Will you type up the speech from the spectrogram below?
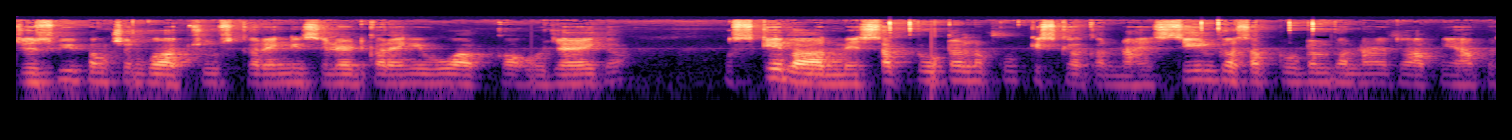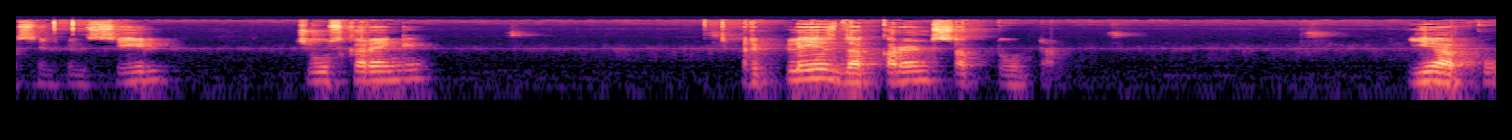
जिस भी फ़ंक्शन को आप चूज़ करेंगे सिलेक्ट करेंगे, वो आपका हो जाएगा। उसके बाद में सब टोटल आपको किसका करना है? सेल का सब टोटल करना है तो आप यहाँ पर सिंपल सेल चूज़ करेंगे। रिप्लेस द करंट सब टोटल ये आपको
